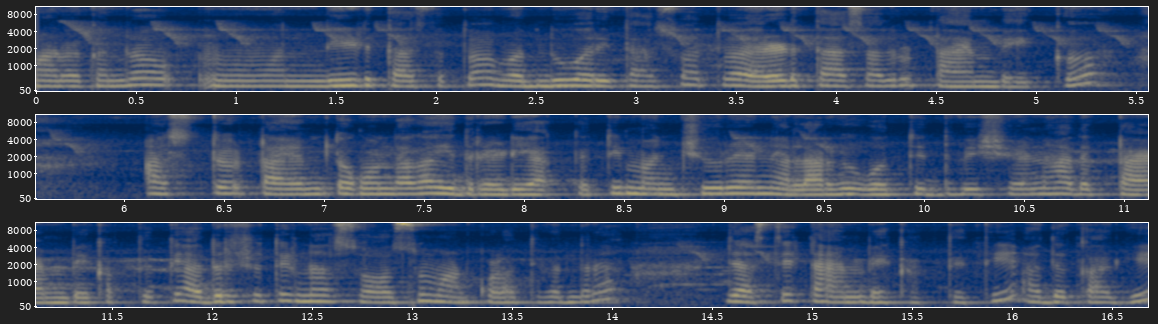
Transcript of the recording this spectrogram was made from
ಮಾಡ್ಬೇಕಂದ್ರೆ ಒಂದು ಎರಡು ತಾಸು ಅಥವಾ ಒಂದೂವರೆ ತಾಸು ಅಥವಾ ಎರಡು ತಾಸಾದರೂ ಟೈಮ್ ಬೇಕು. ಅಷ್ಟು ಟೈಮ್ ತೊಗೊಂಡಾಗ ಇದು ರೆಡಿ ಆಗ್ತೈತಿ. ಮಂಚೂರಿಯನ್ ಎಲ್ಲರಿಗೂ ಗೊತ್ತಿದ್ದ ವಿಷಯನ ಅದಕ್ಕೆ ಟೈಮ್ ಬೇಕಾಗ್ತೈತಿ. ಅದ್ರ ಜೊತೆಗೆ ನಾವು ಸಾಸು ಮಾಡ್ಕೊಳತ್ತೀವಿ ಅಂದ್ರೆ ಜಾಸ್ತಿ ಟೈಮ್ ಬೇಕಾಗ್ತೈತಿ. ಅದಕ್ಕಾಗಿ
